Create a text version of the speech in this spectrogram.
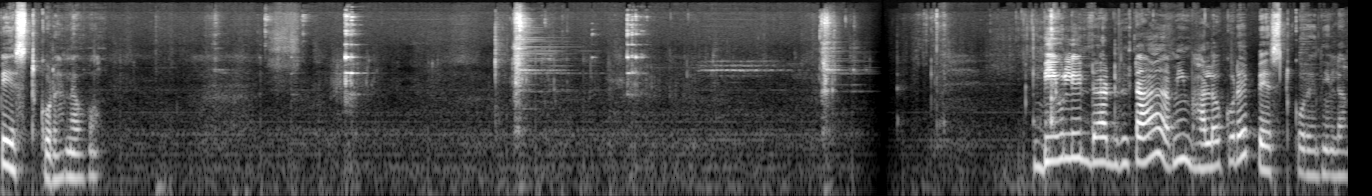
পেস্ট করে নেব। বিউলির ডালটা আমি ভালো করে পেস্ট করে নিলাম।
